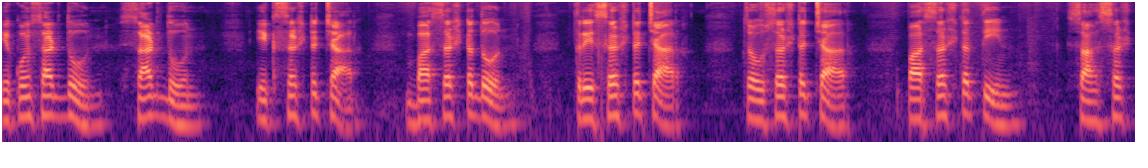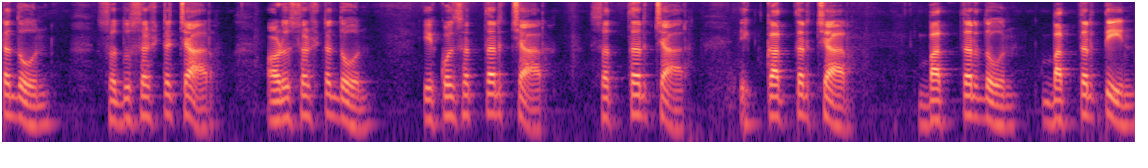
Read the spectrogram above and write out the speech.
एकोणसाठ दोन साठ दोन एकसष्ट चार बासष्ट दोन त्रेसष्ट चार चौसष्ट चार पासष्ट तीन सहासष्ट दोन सदुसष्ट चार अडुसष्ट दोन एकोणसत्तर चार सत्तर चार एकाहत्तर चार बहात्तर दोन बहात्तर तीन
